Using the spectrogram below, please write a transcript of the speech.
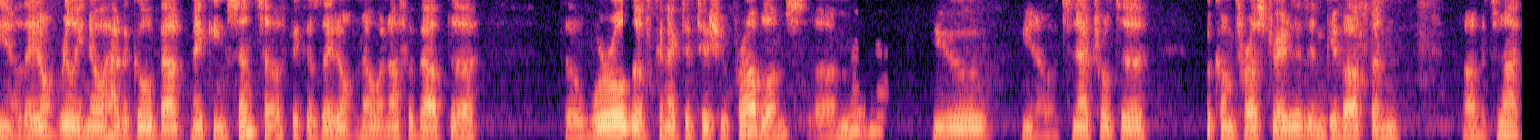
you know they don't really know how to go about making sense of because they don't know enough about the the world of connective tissue problems. Um, mm-hmm. You you know it's natural to become frustrated and give up, and um, it's not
